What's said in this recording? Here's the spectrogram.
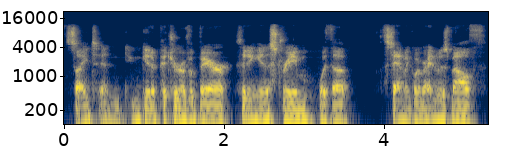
site and you can get a picture of a bear sitting in a stream with a salmon going right into his mouth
